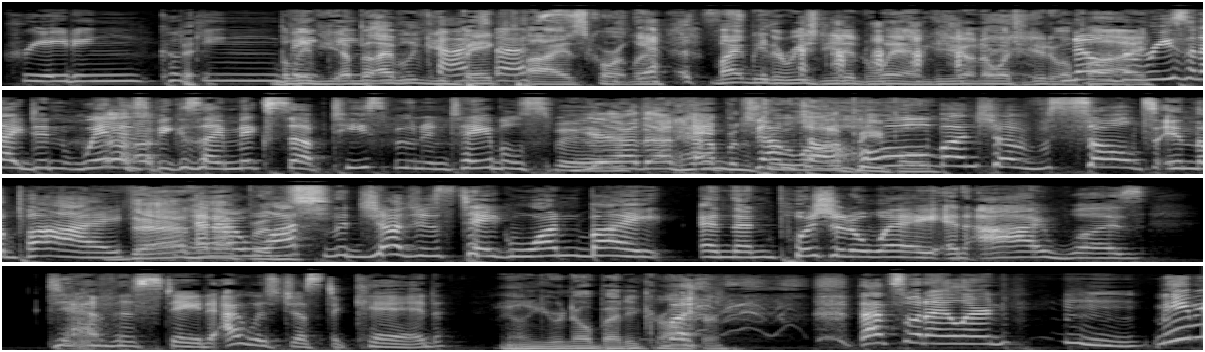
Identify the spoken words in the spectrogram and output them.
creating cooking Believe you, I believe you bake pies, Cortland. Yes. Might be the reason you didn't win because you don't know what to do to a No, pie. No, the reason I didn't win is because I mixed up teaspoon and tablespoon. Yeah, that happens to a lot of people. A whole bunch of salt in the pie. That happens. and. I watched the judges take one bite and then push it away, and I was devastated. I was just a kid. Well, you're no Betty Crocker. That's what I learned. Hmm, maybe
